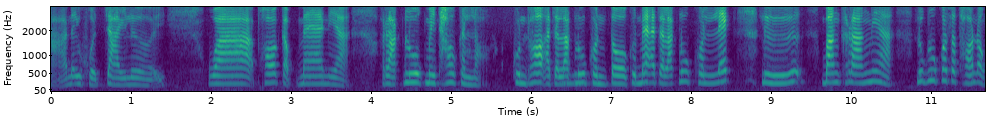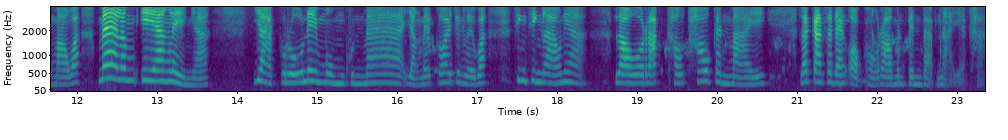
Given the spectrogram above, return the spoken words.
าในหัวใจเลย ว่าพ่อกับแม่เนี่ย รักลูกไม่เท่ากันหรอก คุณพ่ออาจจะรักลูกคนโต คุณแม่อาจจะรักลูกคนเล็ก หรือบางครั้งเนี่ย ลูกๆก็สะท้อนออกมาว่า แม่ลำเอียงอะไรอย่างเงี้ยอยากรู้ในมุมคุณแม่อย่างแม่ก้อยจังเลยว่า จริง ๆ แล้วเนี่ย เรารักเขาเท่ากันไหม และการแสดงออกของเรามันเป็นแบบไหนอะคะ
